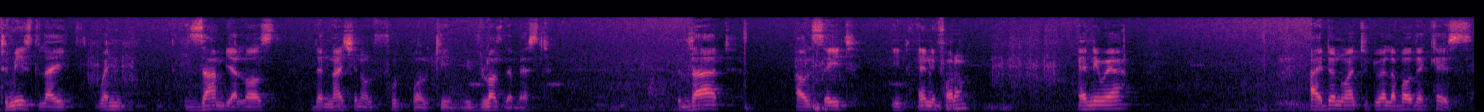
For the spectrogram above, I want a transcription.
To me, it's like when Zambia lost the national football team, we've lost the best. That, I will say it in any forum, anywhere. I don't want to dwell about the case.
